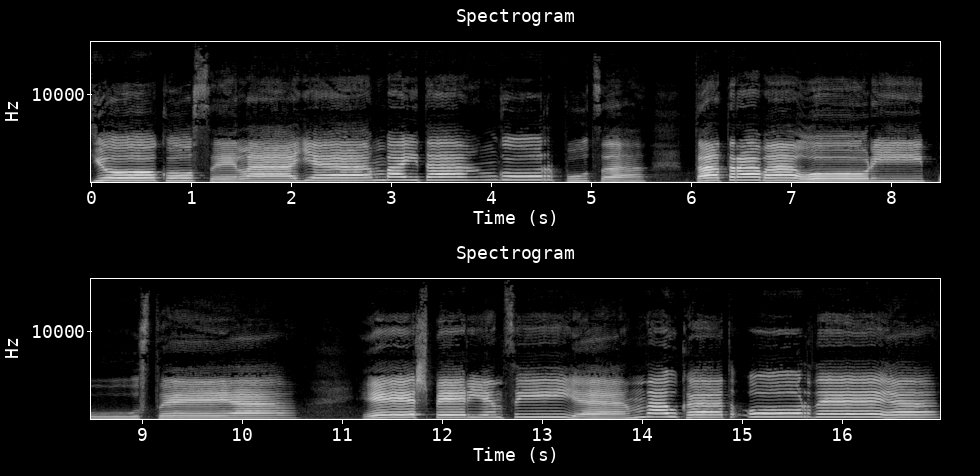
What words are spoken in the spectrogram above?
Joko zelaian baitan gorputza, ta traba hori puztea. Esperientzian daukat ordea,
